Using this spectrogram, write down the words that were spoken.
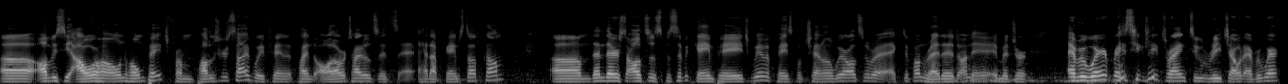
Uh, obviously, our own homepage from publisher side, we find all our titles. It's headupgames.com. Um, then there's also a specific game page. We have a Facebook channel. We're also active on Reddit, on Imgur, everywhere, basically trying to reach out everywhere.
